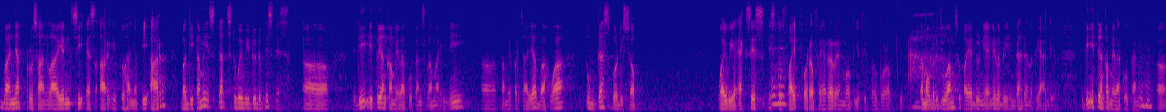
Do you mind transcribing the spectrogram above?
banyak perusahaan lain CSR itu hanya PR, bagi kami that's the way we do the business. Uh, jadi itu yang kami lakukan selama ini. Uh, kami percaya bahwa tugas body shop why we exist is mm -hmm. to mhm. fight for a fairer and more beautiful world. Gitu. Ah. Kita mau berjuang supaya dunia ini lebih indah dan lebih adil. Jadi itu yang kami lakukan. Mm -hmm. uh,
